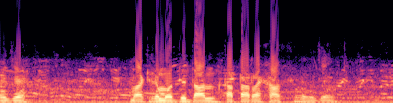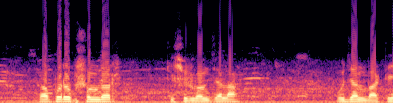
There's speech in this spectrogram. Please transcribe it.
ওই যে মাঠের মধ্যে ধান কাটা রাখা আছে। ওই যে অপরূপ সুন্দর কিশোরগঞ্জ জেলা, উজানবাটি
